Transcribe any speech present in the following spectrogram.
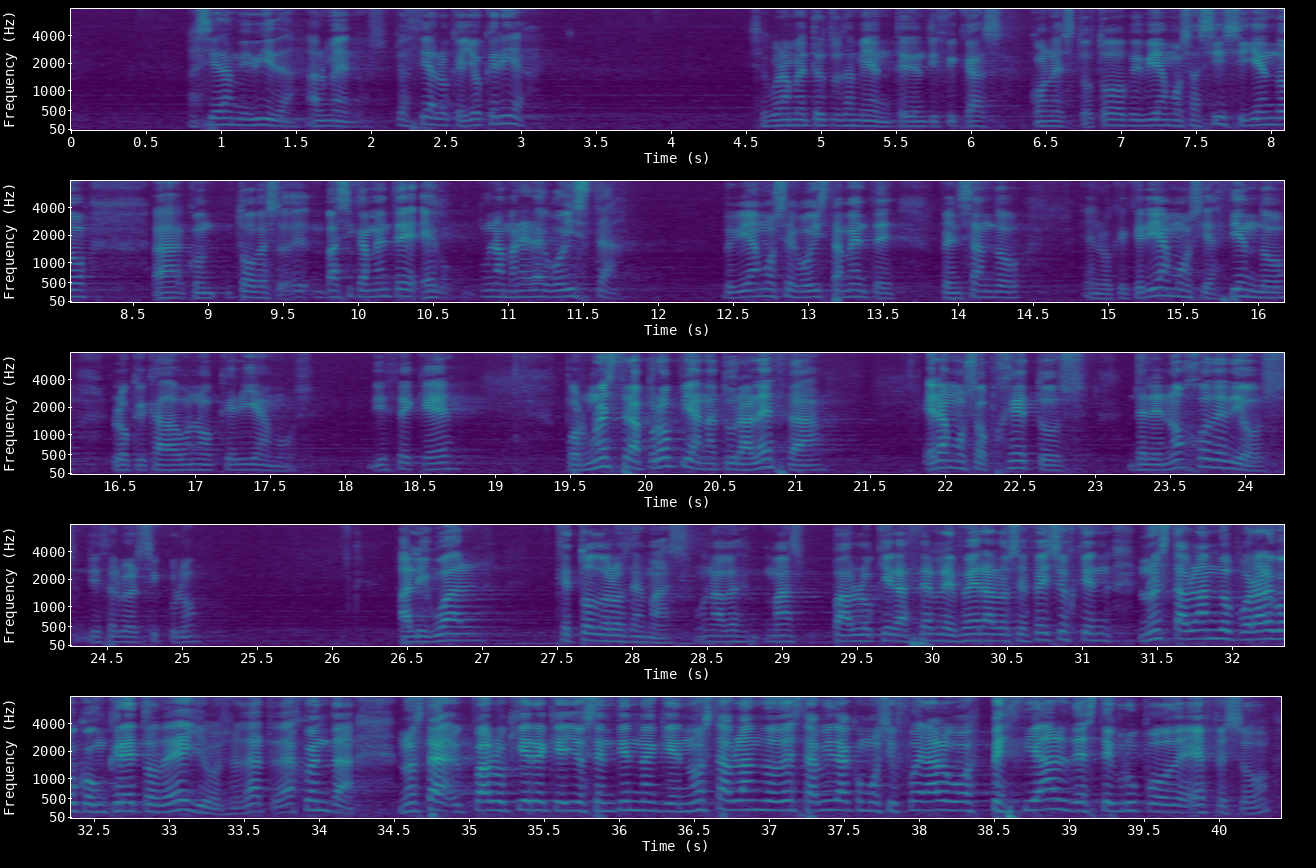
Así era mi vida, al menos. Yo hacía lo que yo quería. Seguramente tú también te identificas con esto. Todos vivíamos así, siguiendo ah, con todo eso. Eh, básicamente, una manera egoísta. Vivíamos egoístamente, pensando en lo que queríamos y haciendo lo que cada uno queríamos. Dice que por nuestra propia naturaleza éramos objetos del enojo de Dios, dice el versículo, al igual que todos los demás. Una vez más, Pablo quiere hacerles ver a los efesios que no está hablando por algo concreto de ellos, ¿verdad? ¿Te das cuenta? No está, Pablo quiere que ellos entiendan que no está hablando de esta vida como si fuera algo especial de este grupo de Éfeso.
